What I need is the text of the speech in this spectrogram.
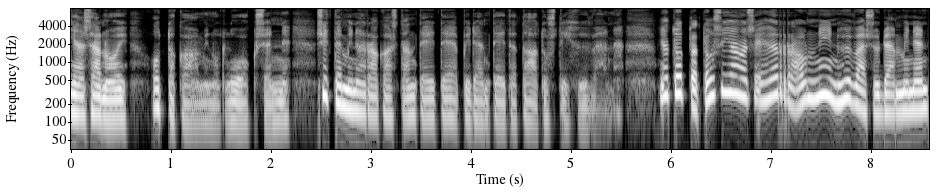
ja sanoi, ottakaa minut luoksenne, sitten minä rakastan teitä ja pidän teitä taatusti hyvänä. Ja totta tosiaan se herra on niin hyvä sydäminen,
